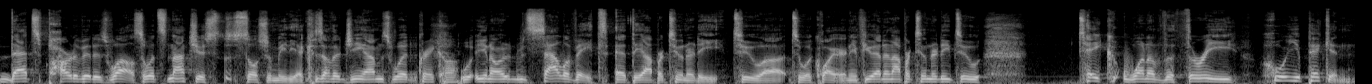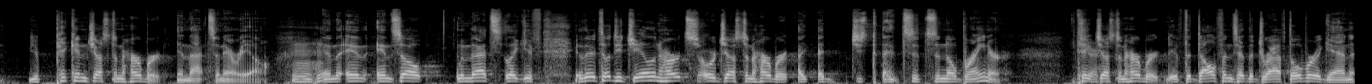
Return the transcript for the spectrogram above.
that's part of it as well. So it's not just social media because other GMs would Great call. You know, would salivate at the opportunity to uh, to acquire, and if you had an opportunity to take one of the three, who are you picking? You're picking Justin Herbert in that scenario, mm-hmm. and and and so. And that's like if if they told you Jalen Hurts or Justin Herbert, I, I just it's it's a no brainer. Take Sure. Justin Herbert. If the Dolphins had the draft over again,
